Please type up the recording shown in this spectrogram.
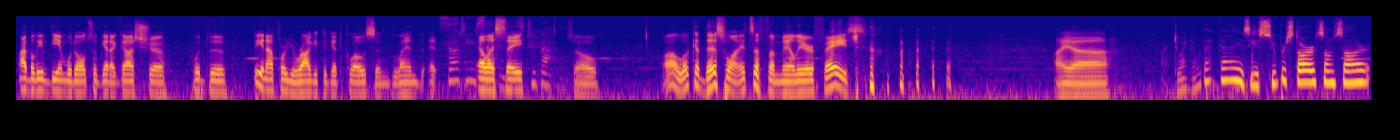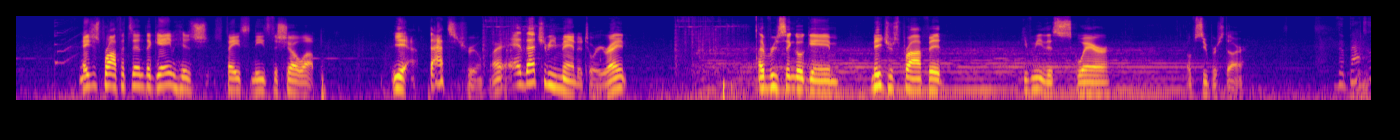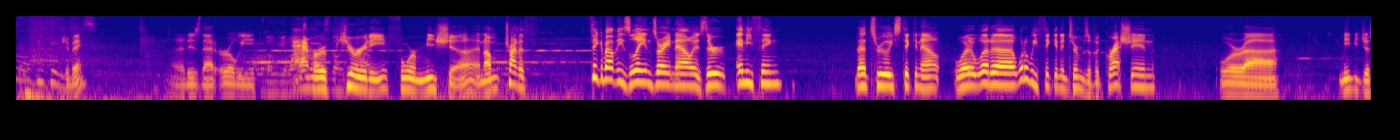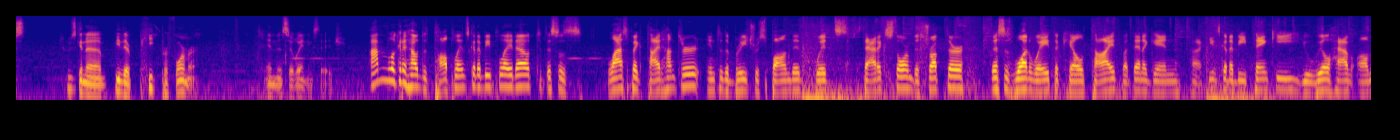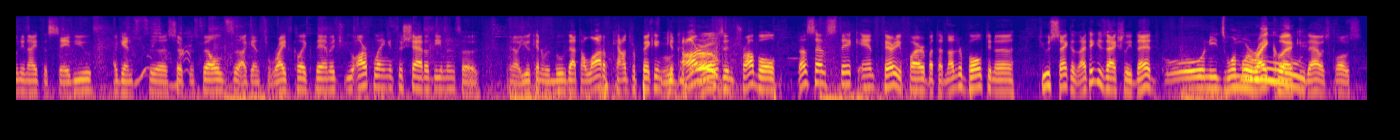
I believe DM would also get a Gush. Uh, would uh, be enough for Yuragi to get close and land at LSA. So Oh, look at this one. It's a familiar face. I, uh... Do I know that guy? Is he a superstar of some sort? Nature's Prophet's in the game. His face needs to show up. Yeah, that's true. And that should be mandatory, right? Every single game, Nature's Prophet, give me this square of superstar. The battle begins. And it is that early Hammer of Purity for Misha. And I'm trying to th think about these lanes right now. Is there anything that's really sticking out? What what uh what are we thinking in terms of aggression, or uh, maybe just who's gonna be their peak performer in this laning stage? I'm looking at how the top lane's gonna be played out. This was last pick Tidehunter into the breach responded with Static Storm Disruptor. This is one way to kill Tide, but then again, uh, he's going to be tanky. You will have Omni Knight to save you against uh, certain spells, uh, against right-click damage. You are playing into Shadow Demon, so you know you can remove that. A lot of counter-picking. Kidaro's in trouble. Does have Stick and Faerie Fire, but another bolt in a two seconds. I think he's actually dead. Oh, needs one more right-click. That was close.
